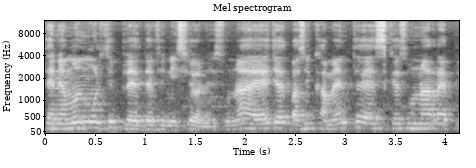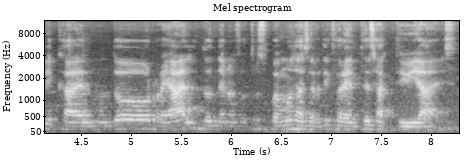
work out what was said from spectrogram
tenemos múltiples definiciones. Una de ellas básicamente es que es una réplica del mundo real donde nosotros podemos hacer diferentes actividades.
